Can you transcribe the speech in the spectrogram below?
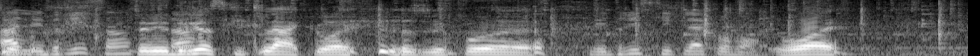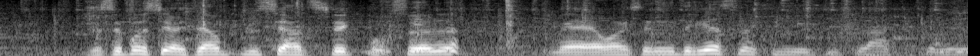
Ah, pas. les drisses, hein C'est les ça? drisses qui claquent, ouais. Je sais pas. euh, Les drisses qui claquent au vent. ouais. Je sais pas s'il y a un terme plus scientifique pour ça, là. Mais ouais, c'est les drisses là, qui, qui claquent. c'est les.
